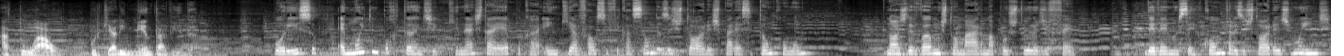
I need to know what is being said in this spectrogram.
atual, porque alimenta a vida. Por isso, é muito importante que, nesta época em que a falsificação das histórias parece tão comum, nós devamos tomar uma postura de fé. Devemos ser contra as histórias ruins,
